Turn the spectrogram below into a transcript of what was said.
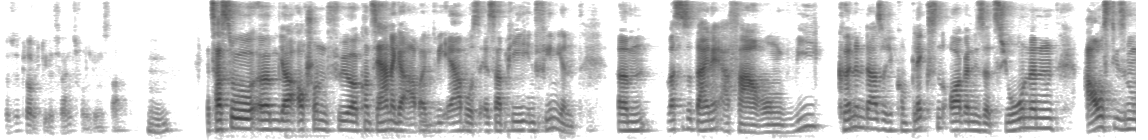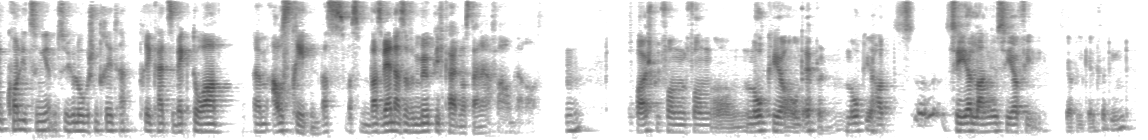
Das ist, glaube ich, die Essenz von Lean Startup. Mhm. Jetzt hast du ähm, ja auch schon für Konzerne gearbeitet, wie Airbus, SAP, Infineon. Ähm, was ist so deine Erfahrung? Wie können da solche komplexen Organisationen aus diesem konditionierten psychologischen Trägheitsvektor ähm, austreten? Was, was, was wären da so für Möglichkeiten aus deiner Erfahrung heraus? Mhm. Beispiel von, von ähm, Nokia und Apple. Nokia hat äh, sehr lange sehr viel, sehr viel Geld verdient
